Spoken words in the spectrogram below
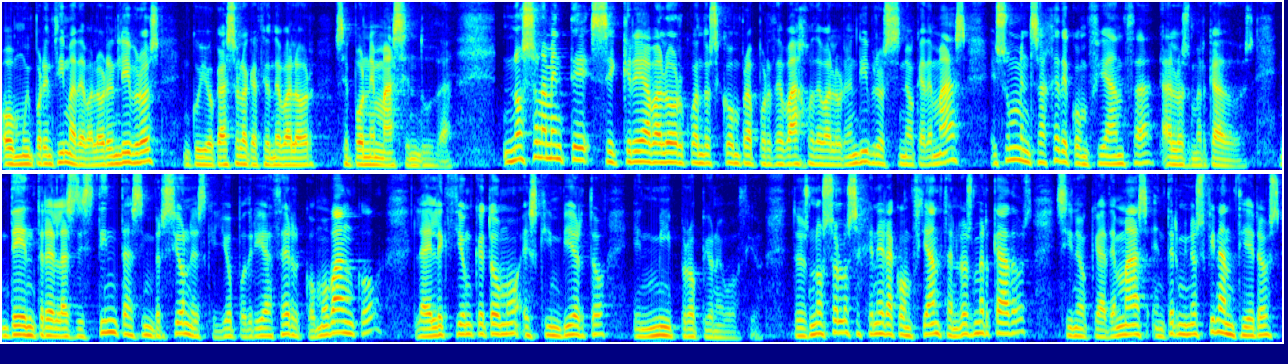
o muy por encima de valor en libros, en cuyo caso la creación de valor se pone más en duda. No solamente se crea valor cuando se compra por debajo de valor en libros, sino que además es un mensaje de confianza a los mercados. De entre las distintas inversiones que yo podría hacer como banco, la elección que tomo es que invierto en mi propio negocio. Entonces, no solo se genera confianza en los mercados, sino que además, en términos financieros,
